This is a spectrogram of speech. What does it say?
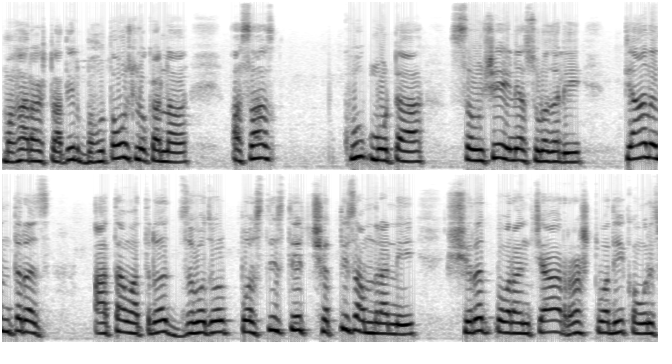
महाराष्ट्रातील बहुतांश लोकांना असा खूप मोठा संशय येण्यास सुरुवात झाली. त्यानंतरच आता मात्र जवळजवळ पस्तीस ते छत्तीस आमदारांनी शरद पवारांच्या राष्ट्रवादी काँग्रेस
